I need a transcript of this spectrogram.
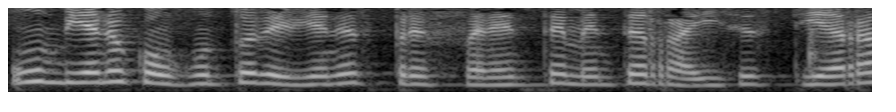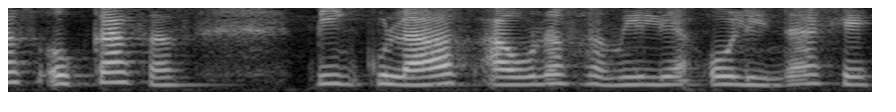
un bien o conjunto de bienes, preferentemente raíces, tierras o casas vinculadas a una familia o linaje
